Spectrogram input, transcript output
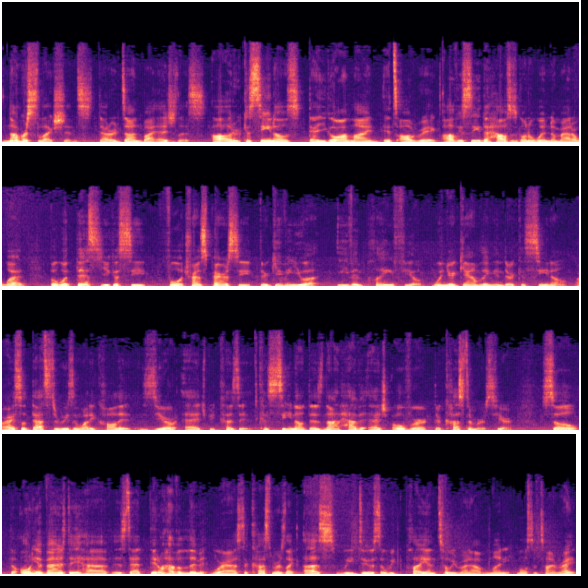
number selections that are done by Edgeless. All other casinos that you go online, it's all rigged. Obviously, the house is going to win no matter what, but with this, you can see full transparency. They're giving you a even playing field when you're gambling in their casino. Alright, so that's the reason why they call it zero edge because the casino does not have an edge over their customers here. So the only advantage they have is that they don't have a limit, whereas the customers like us, we do, so we play until we run out of money most of the time, right?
